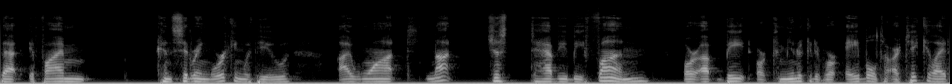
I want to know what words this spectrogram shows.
that if I'm considering working with you, I want not just to have you be fun or upbeat or communicative or able to articulate.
